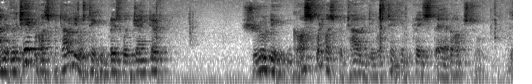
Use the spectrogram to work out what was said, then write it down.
And if the table hospitality was taking place with Gentiles, surely gospel hospitality was taking place there also. The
